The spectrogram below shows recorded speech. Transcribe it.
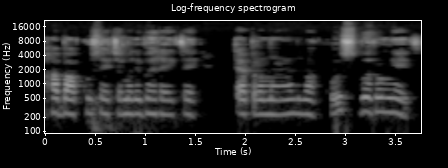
हा बाकूस याच्यामध्ये भरायचा आहे त्या प्रमाणात बाकूस भरून घ्यायचं.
